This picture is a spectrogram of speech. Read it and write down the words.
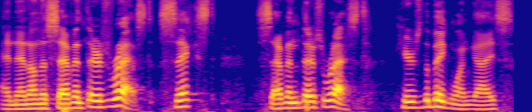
and then on the seventh there's rest. Sixth, seventh there's rest. Here's the big one, guys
